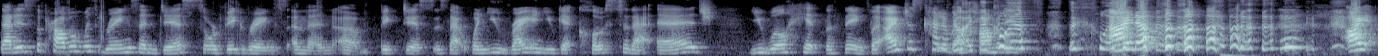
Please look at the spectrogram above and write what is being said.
that is the problem with rings and discs or big rings and then um, big discs is that when you write and you get close to that edge, you will hit the thing. But I've just kind of You're like the cliff the cliff I know. I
